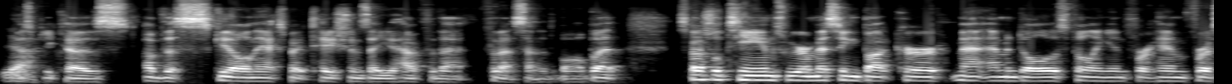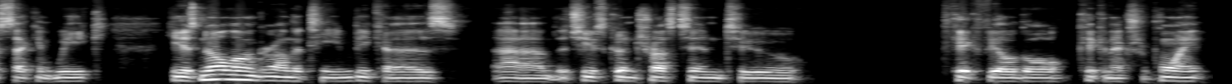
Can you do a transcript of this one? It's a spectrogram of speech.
Yeah. Just because of the skill and the expectations that you have for that for that side of the ball. But special teams, we were missing Butker. Matt Ammendola is filling in for him for a second week. He is no longer on the team because um, the Chiefs couldn't trust him to kick field goal, kick an extra point.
